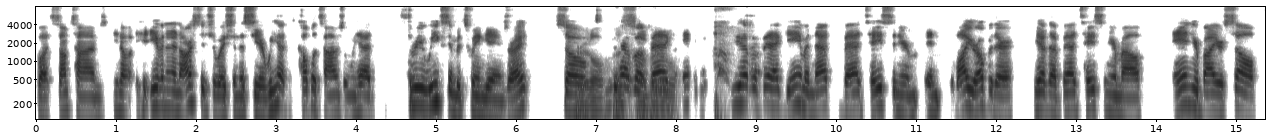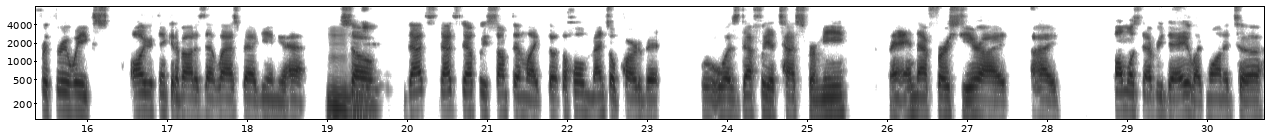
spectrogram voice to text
But sometimes, you know, even in our situation this year, we had a couple of times when we had three weeks in between games, right? So brutal. you have That's a so bad brutal. game. You have a bad game, and that bad taste in your and while you're over there, you have that bad taste in your mouth, and you're by yourself for three weeks. All you're thinking about is that last bad game you had. Mm. So that's that's definitely something like the the whole mental part of it was definitely a test for me. And that first year, I I almost every day like wanted to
